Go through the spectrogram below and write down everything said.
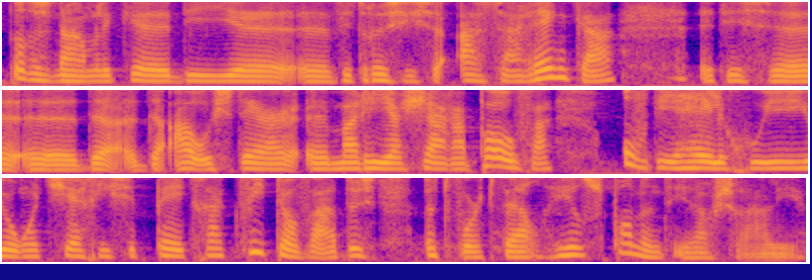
Dat is namelijk die Wit-Russische Azarenka. Het is uh, de, de oude ster uh, Maria Sharapova... of die hele goede jonge Tsjechische Petra Kvitova. Dus het wordt wel heel spannend in Australië.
